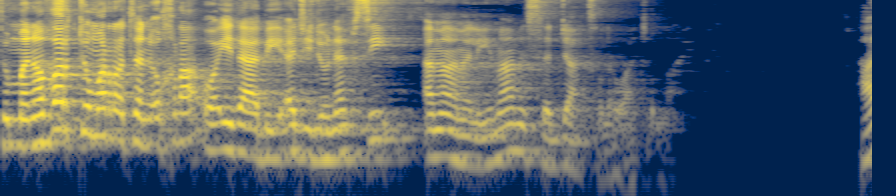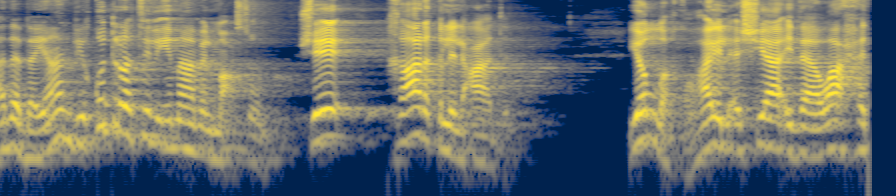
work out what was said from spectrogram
ثم نظرت مرة أخرى وإذا بي أجد نفسي أمام الإمام السجاد صلوات الله هذا بيان بقدرة الإمام المعصوم شيء خارق للعادة. يلا هاي الأشياء إذا واحد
